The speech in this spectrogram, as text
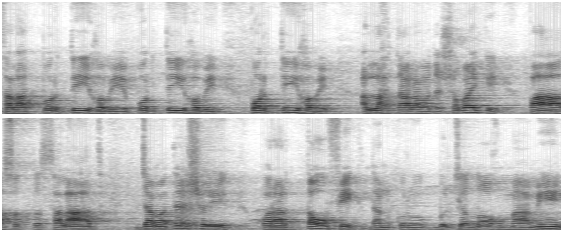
সালাদ পড়তেই হবে পড়তেই হবে পড়তেই হবে। আল্লাহ তালা আমাদের সবাইকে পা সত্য সালাদ জামাতের সহিত পড়ার তৌফিক দান করুক। বলছি আল্লাহ আমিন।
